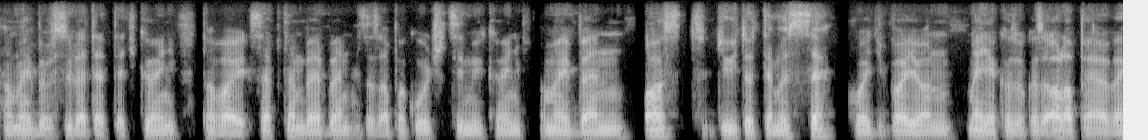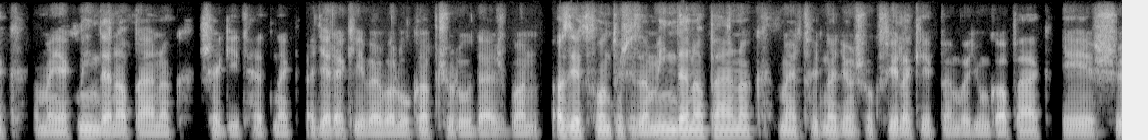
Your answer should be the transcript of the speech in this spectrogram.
amelyből született egy könyv tavaly szeptemberben, ez az Apakulcs című könyv, amelyben azt gyűjtöttem össze, hogy vajon melyek azok az alapelvek, amelyek minden apának segíthetnek a gyerekével való kapcsolódásban. Azért fontos ez a minden apának, mert hogy nagyon sokféleképpen vagyunk apák, és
